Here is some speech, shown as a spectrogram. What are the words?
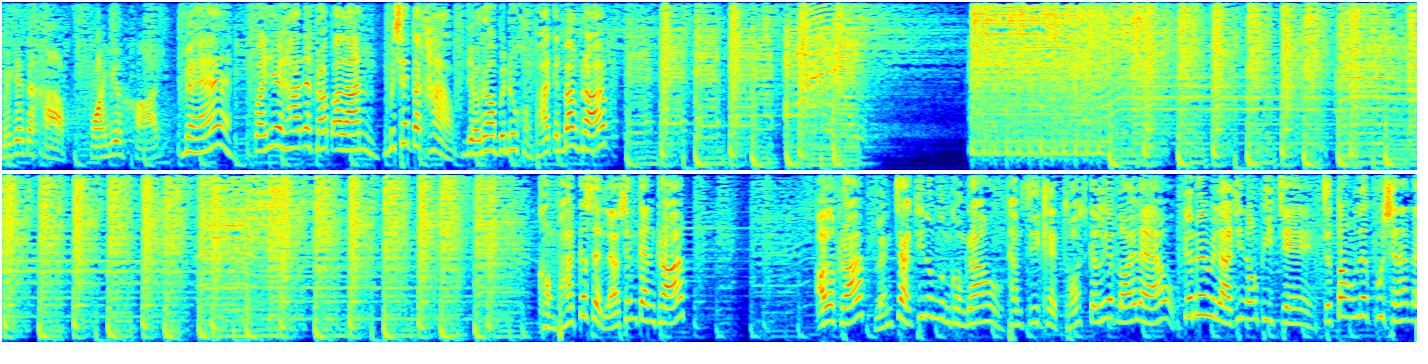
ไม่ใช่ตะขาบ Fire Heart แหมไฟเยอร์ฮาร์ดนะครับอลัน ไม่ใช่ตะขาบ เดี๋ยวเราไปดูของพาร์ทกันบ้างครับ ของพาร์ทก็เสร็จแล้วเช่นกันครับ เอาละครับ หลังจากที่หนุ่มๆของเราทำซีเค t ท o สกันเรียบร้อยแล้ว ก็ได้เวลาที่น้องพีเจจะต้องเลือกผู้ชนะใน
